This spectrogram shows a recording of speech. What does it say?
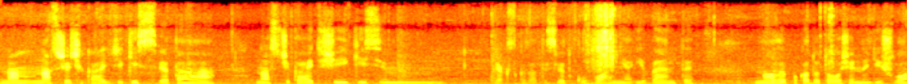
Нам нас ще чекають якісь свята, нас чекають ще якісь, як сказати, святкування, івенти. Ну, але поки до того ще не дійшло,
